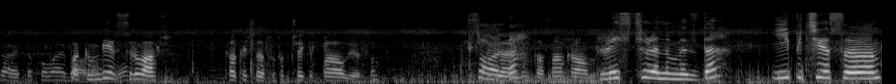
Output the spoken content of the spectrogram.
Gayet de kolay Bakın bir bağlanıyor. sürü var. Kakıçla tutup çekip bağlıyorsun. Hiçbir Sonra da derdin tasan kalmıyor. restoranımızda yiyip içiyorsun.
